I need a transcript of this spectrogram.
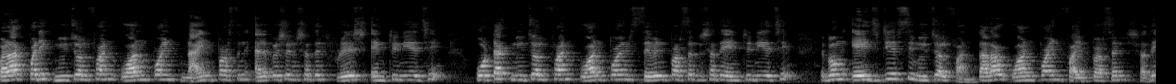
Parag Parikh mutual fund one point nine percent অ্যালোকেশনের সাথে ফ্রেশ এন্ট্রি নিয়েছে Kotak mutual fund one point seven পার্সেন্টের সাথে এন্ট্রি নিয়েছে এবং এইচডিএফসি মিউচুয়াল ফান্ড তারাও ওয়ান পয়েন্ট ফাইভ পার্সেন্ট সাথে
